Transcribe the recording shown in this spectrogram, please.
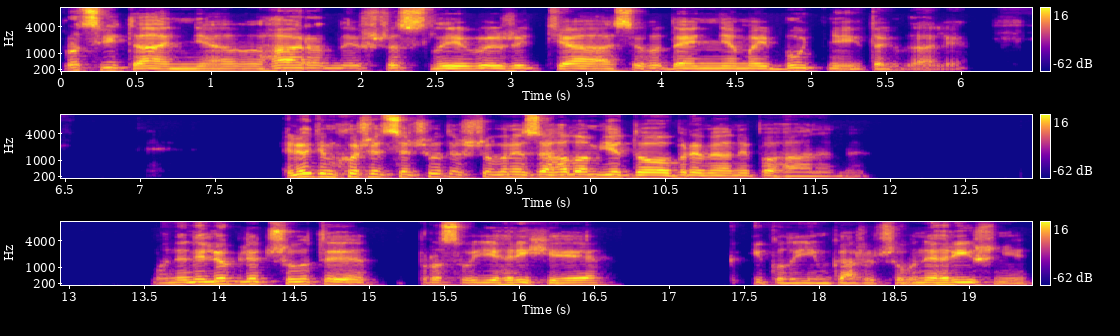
процвітання, гарне, щасливе життя, сьогодення, майбутнє і так далі. Людям хочеться чути, що вони загалом є добрими, а не поганими. Вони не люблять чути про свої гріхи, і коли їм кажуть, що вони грішні,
